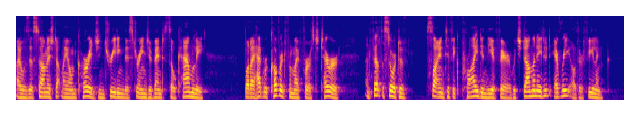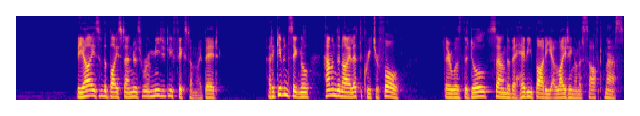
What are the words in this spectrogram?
I was astonished at my own courage in treating this strange event so calmly, but I had recovered from my first terror and felt a sort of scientific pride in the affair which dominated every other feeling. The eyes of the bystanders were immediately fixed on my bed. At a given signal, Hammond and I let the creature fall. There was the dull sound of a heavy body alighting on a soft mass.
